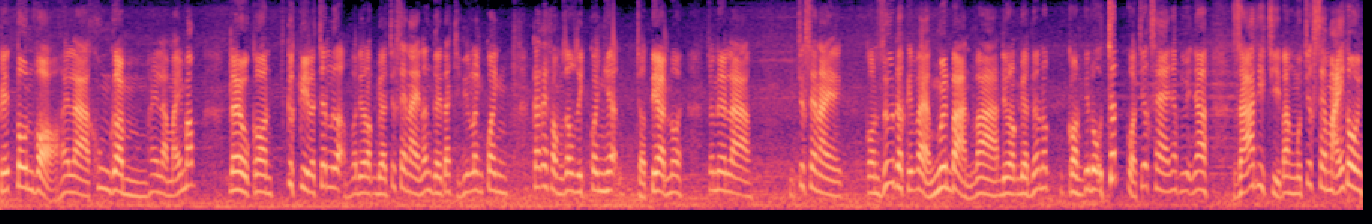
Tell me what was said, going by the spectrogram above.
Cái tôn vỏ hay là khung gầm hay là máy móc đều còn cực kỳ là chất lượng. Và điều đặc biệt chiếc xe này nó, người ta chỉ đi loanh quanh các cái phòng giao dịch quanh hiện chở tiền thôi. Cho nên là chiếc xe này còn giữ được cái vẻ nguyên bản và điều đặc biệt nữa, nó còn cái độ chất của chiếc xe nhá quý vị nhá. Giá thì chỉ bằng một chiếc xe máy thôi,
